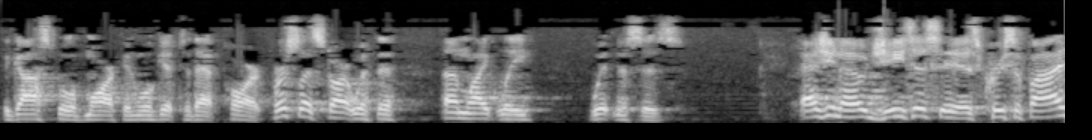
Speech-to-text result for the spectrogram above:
the Gospel of Mark. And we'll get to that part. First, let's start with the unlikely witnesses. As you know, Jesus is crucified.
